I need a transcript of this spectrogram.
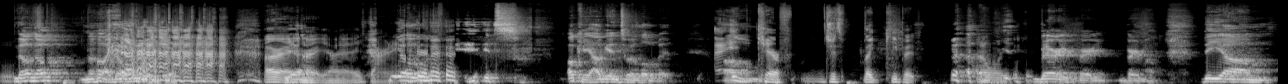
No, no, no. I don't. all right, yeah. all right, yeah, right. Darn it. You know, it's okay. I'll get into it a little bit. Um, careful, just like keep it. very, very, very much. The um,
